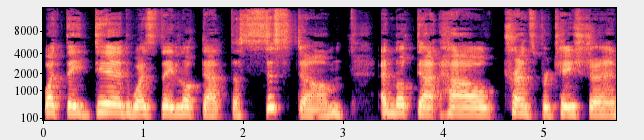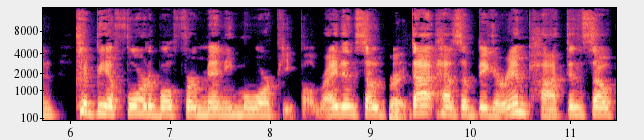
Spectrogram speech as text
What they did was they looked at the system and looked at how transportation could be affordable for many more people, right? And so right. that has a bigger impact. And so,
